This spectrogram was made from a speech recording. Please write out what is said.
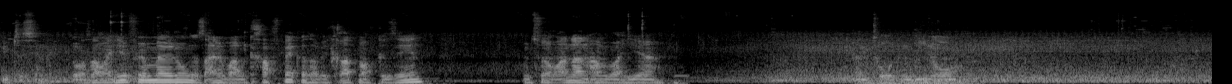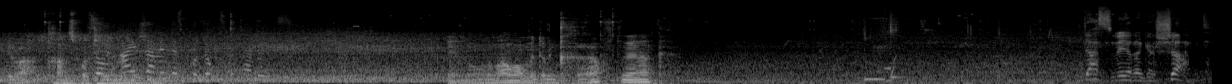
gibt es ja nicht. So, was haben wir hier für Meldungen? Das eine war ein Kraftwerk, das habe ich gerade noch gesehen. Und zum anderen haben wir hier einen toten Dino, den wir transportieren Zum. Einsammeln des Produkts unterwegs. Okay, so, was machen wir mit dem Kraftwerk? Das wäre geschafft.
